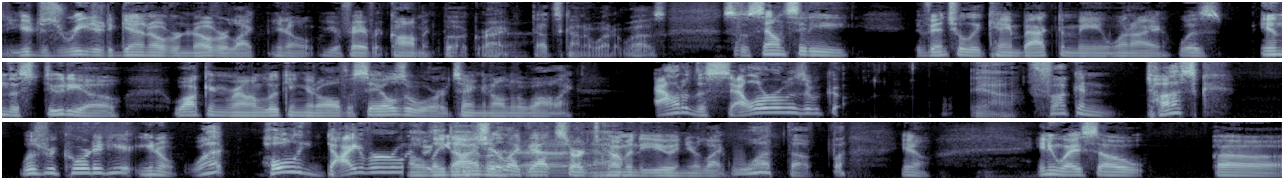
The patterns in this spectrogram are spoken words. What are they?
you just read it again over and over like you know your favorite comic book right that's kind of what it was so sound city eventually came back to me when I was in the studio walking around looking at all the sales awards hanging on the wall. Like, out of the cellar was a yeah. fucking Tusk was recorded here. You know what? Holy Diver, Holy you know, shit Diver. like that starts Yeah. coming to you, and you're like, what the fuck? You know. Anyway, so uh,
